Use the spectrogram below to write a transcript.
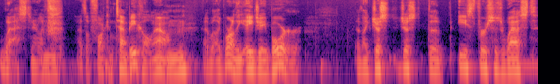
west, and you're like, mm-hmm. that's a fucking Tempe call now. Mm-hmm. And, Like we're on the AJ border, and like just just the east versus west,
